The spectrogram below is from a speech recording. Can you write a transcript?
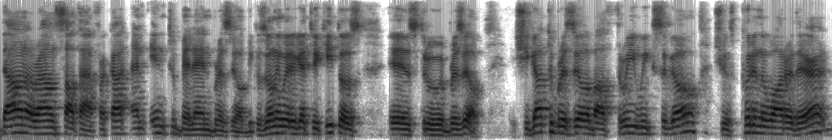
down around South Africa and into Belém, Brazil, because the only way to get to Iquitos is through Brazil. She got to Brazil about three weeks ago. She was put in the water there.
